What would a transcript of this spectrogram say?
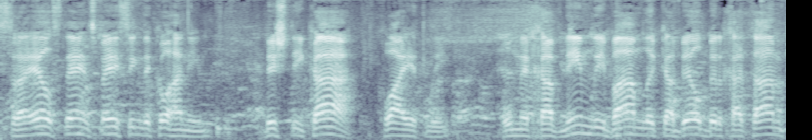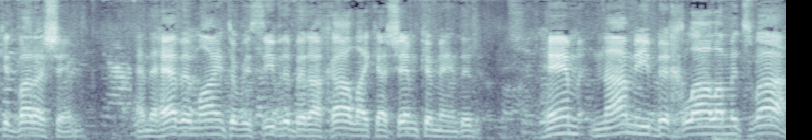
Israel stands facing the כהנים, בשתיקה, quietly, ומכוונים ליבם לקבל ברכתם כדבר השם, and they have in mind to receive the beracha like Hashem commanded, הם נמי בכלל המצווה.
